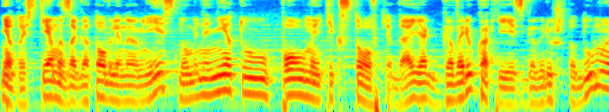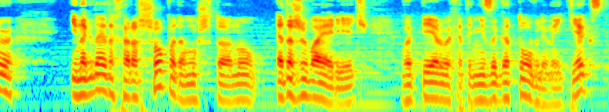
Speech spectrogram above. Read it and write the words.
Нет, то есть темы заготовленные у меня есть, но у меня нету полной текстовки, да, я говорю как есть, говорю, что думаю. Иногда это хорошо, потому что, ну, это живая речь. Во-первых, это не заготовленный текст,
